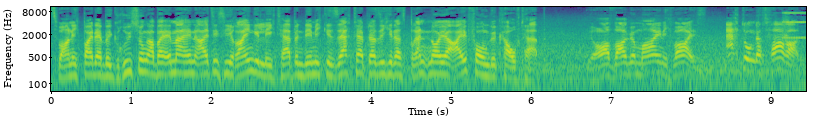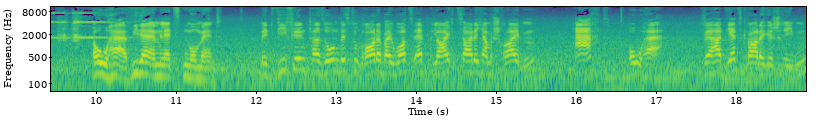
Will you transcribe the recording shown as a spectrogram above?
Zwar nicht bei der Begrüßung, aber immerhin, als ich sie reingelegt habe, indem ich gesagt habe, dass ich ihr das brandneue iPhone gekauft habe. Ja, war gemein, ich weiß. Achtung, das Fahrrad. Oh Herr, wieder im letzten Moment. Mit wie vielen Personen bist du gerade bei WhatsApp gleichzeitig am Schreiben? Acht? Oh Herr. Wer hat jetzt gerade geschrieben?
